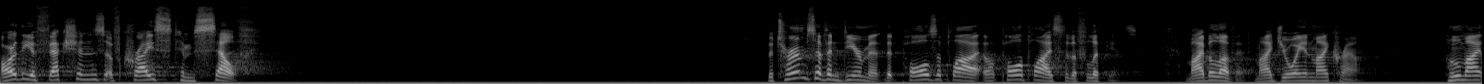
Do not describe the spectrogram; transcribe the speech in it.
are the affections of Christ Himself. The terms of endearment that Paul's apply, uh, Paul applies to the Philippians my beloved, my joy and my crown, whom I,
